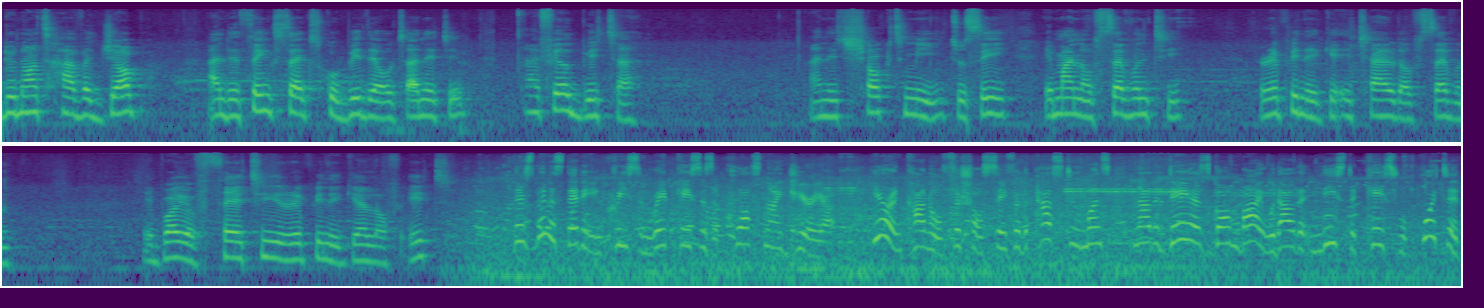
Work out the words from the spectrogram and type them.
do not have a job, and they think sex could be the alternative. I feel bitter and it shocked me to see a man of 70 raping a, a child of 7 a boy of 30 raping a girl of 8. There's been a steady increase in rape cases across Nigeria. Here in Kano, officials say for the past two months, not a day has gone by without at least a case reported,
